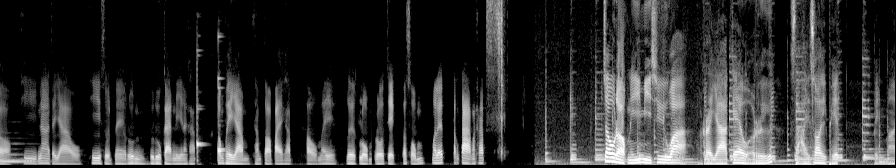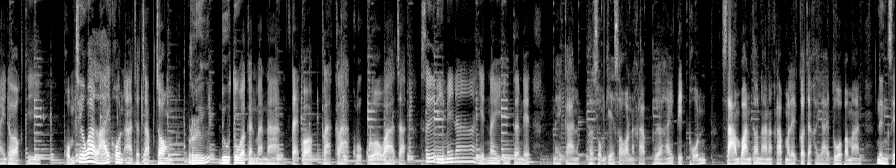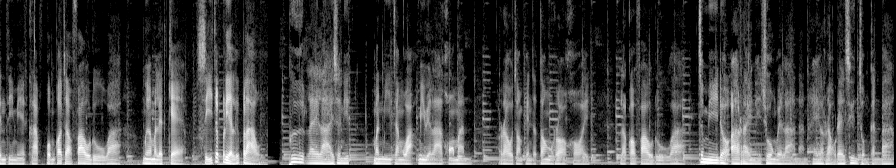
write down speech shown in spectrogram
ดอกที่น่าจะยาวที่สุดในรุ่นฤดูกาลนี้นะครับ ต้องพยายามทำต่อไปครับ เราไม่เลิกล้มโปรเจกต์ผสมเมล็ดต่างๆนะครับ เจ้าดอกนี้มีชื่อว่า ระยาแก้วหรือสายสร้อยเพชร เป็นไม้ดอกที่ ผมเชื่อว่าหลายคนอาจจะจับจ้อง หรือดูตัวกันมานาน แต่ก็กล้ากล้ากลัวกลัวว่าจะซื้อดีไหมนะเห็นในอินเทอร์เน็ต ในการผสมเกสรนะครับ เพื่อให้ติดผล 3 วันเท่านั้นนะครับ เมล็ดก็จะขยายตัวประมาณ1เซนติเมตรครับ ผมก็จะเฝ้าดูว่าเมื่อเมล็ดแก่ สีจะเปลี่ยนหรือเปล่า พืชหลาย ๆ ชนิด มันมีจังหวะมีเวลาของมัน เราจำเป็นจะต้องรอคอย แล้วก็เฝ้าดูว่าจะมีดอกอะไรในช่วงเวลานั้นให้เราได้ชื่นชมกันบ้าง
